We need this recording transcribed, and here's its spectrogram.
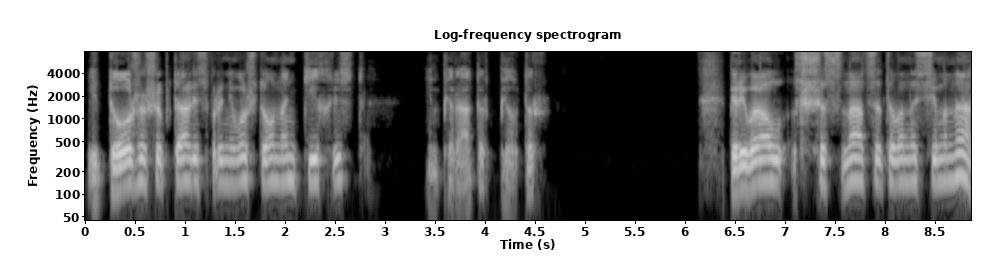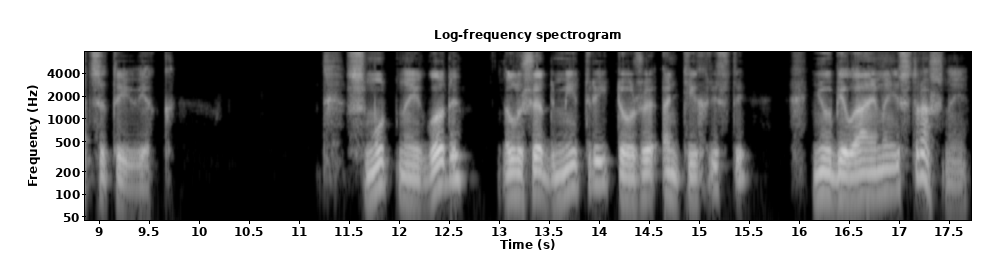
и тоже шептались про него, что он антихрист — император Петр. Перевал с XVI на XVII век. Смутные годы, Лжедмитрий, тоже антихристы, неубиваемые и страшные.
